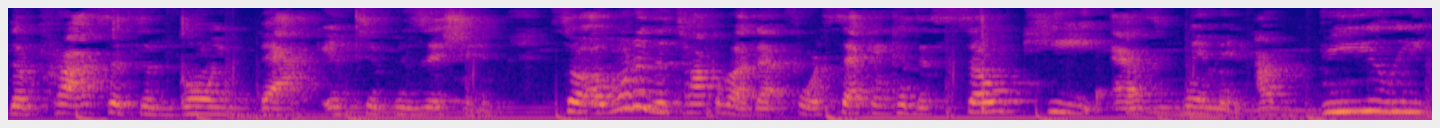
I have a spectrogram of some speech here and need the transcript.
the process of going back into position. So I wanted to talk about that for a second because it's so key as women. I really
